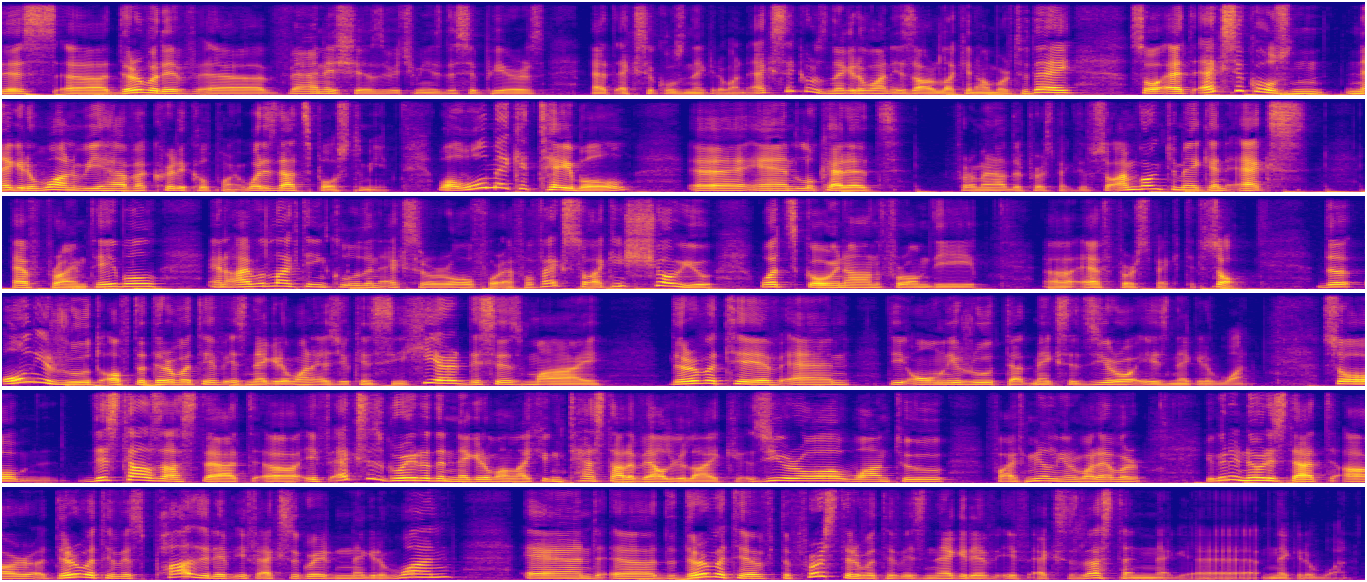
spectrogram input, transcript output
this uh, derivative uh, vanishes, which means disappears at x equals negative 1. x equals negative 1 is our lucky number today. So at x equals negative 1, we have a critical point. What is that supposed to mean? Well, we'll make a table uh, and look at it from another perspective. So I'm going to make an x f prime table and I would like to include an extra row for f of x so I can show you what's going on from the uh, f perspective. So the only root of the derivative is negative 1 as you can see here. This is my derivative and the only root that makes it 0 is negative 1. So this tells us that uh, if x is greater than negative 1, like you can test out a value like 0, 1, 2, 5 million, whatever, you're going to notice that our derivative is positive if x is greater than negative 1, and uh, the derivative, the first derivative is negative if x is less than neg uh, negative 1.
